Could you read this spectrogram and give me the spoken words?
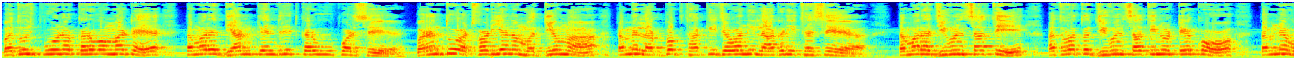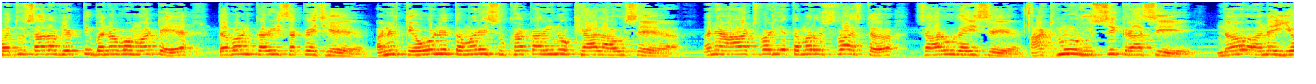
બધું જ પૂર્ણ કરવા માટે તમારે ધ્યાન કેન્દ્રિત કરવું પડશે. પરંતુ અઠવાડિયાના મધ્યમાં તમે લગભગ થાકી જવાની લાગણી થશે. તમારા જીવનસાથી અથવા તો જીવનસાથીનો ટેકો તમને વધુ સારા વ્યક્તિ બનાવવા માટે દબાણ કરી શકે છે અને તેઓને તમારી સુખાકારીનો ખ્યાલ આવશે. અને આ અઠવાડિયે તમારું સ્વાસ્થ્ય સારું રહેશે. આઠમું વૃશ્ચિક રાશિ, ન અને ય.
